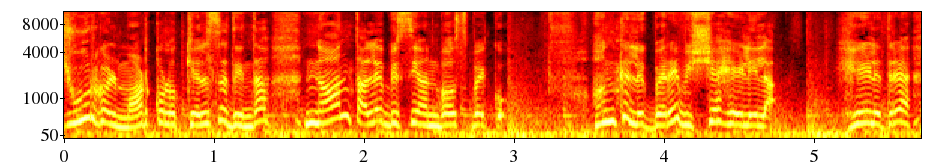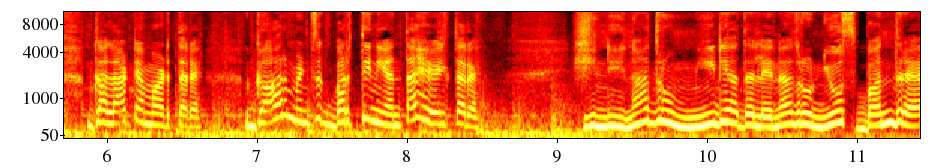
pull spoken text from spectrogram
ಇವ್ರುಗಳು ಮಾಡ್ಕೊಳ್ಳೋ ಕೆಲಸದಿಂದ ನಾನ್ ತಲೆ ಬಿಸಿ ಅನ್ಭವಿಸ್ಬೇಕು. ಅಂಕಲ್ಗೆ ಬೇರೆ ವಿಷಯ ಹೇಳಿಲ್ಲ. ಹೇಳಿದ್ರೆ ಗಲಾಟೆ ಮಾಡ್ತಾರೆ. ಗಾರ್ಮೆಂಟ್ಸ್ಗೆ ಬರ್ತೀನಿ ಅಂತ ಹೇಳ್ತಾರೆ. ಇನ್ನೇನಾದ್ರೂ ಮೀಡಿಯಾದಲ್ಲಿ ಏನಾದ್ರೂ ನ್ಯೂಸ್ ಬಂದ್ರೆ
